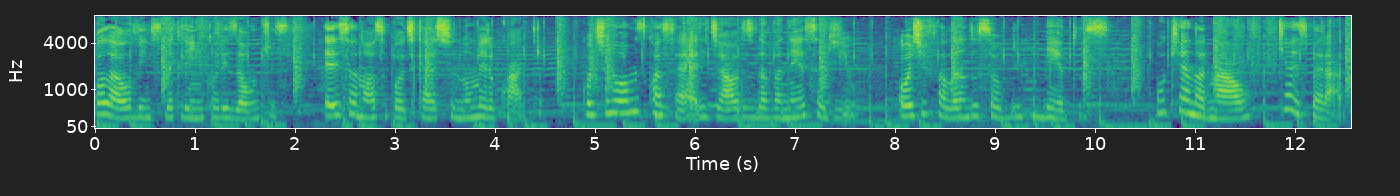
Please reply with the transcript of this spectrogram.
Olá, ouvintes da Clínica Horizontes. Esse é o nosso podcast número 4. Continuamos com a série de áudios da Vanessa Dil, hoje falando sobre medos. O que é normal, o que é esperado?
